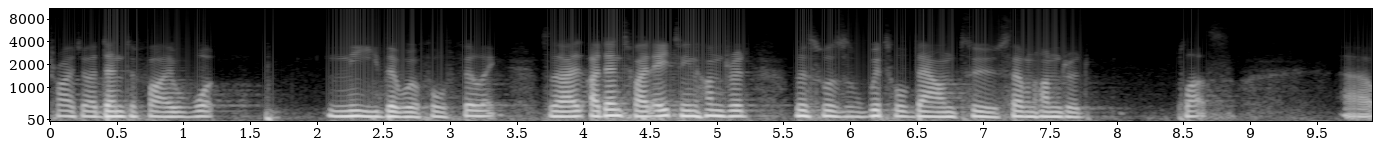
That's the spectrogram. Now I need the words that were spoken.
try to identify what need they were fulfilling. So they identified 1,800. This was whittled down to 700 plus. Uh,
